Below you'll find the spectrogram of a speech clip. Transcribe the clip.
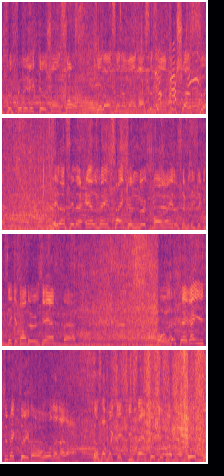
Frédéric Janson se lance en avant dans cette pourchasse. Et là, c'est le L25 Luc Morin de Saint-Félix de Quincy qui est en deuxième. Oh là, le terrain, est humecté, là. Oh là là là. Là, ça va glissé un peu les premières courses.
